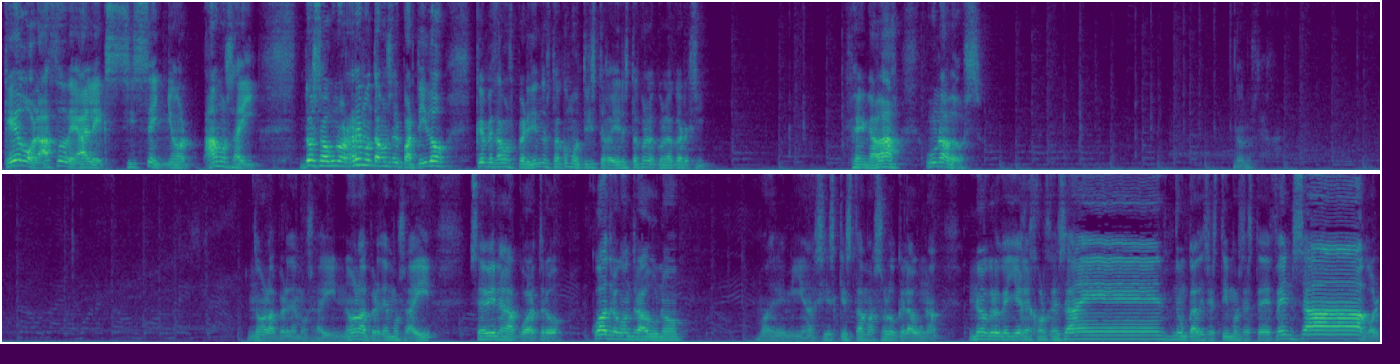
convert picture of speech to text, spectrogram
¡Qué golazo de Alex! Sí señor, vamos ahí. 2 a 1, remontamos el partido. Que empezamos perdiendo, está como triste Gallar, está con la, con la cara así. Venga, va, 1 a 2. No nos deja. No la perdemos ahí, no la perdemos ahí. Se viene la 4. 4 contra 1. Madre mía, si es que está más solo que la 1. No creo que llegue Jorge Sáenz. Nunca desestimos este defensa. Gol.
